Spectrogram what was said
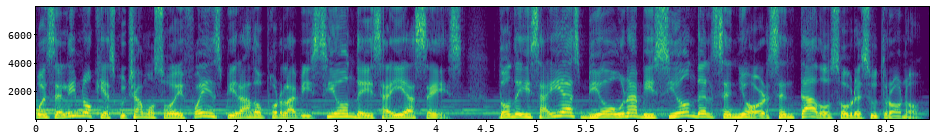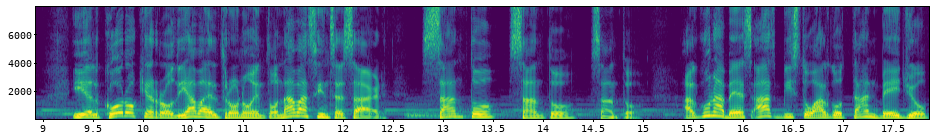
Pues el himno que escuchamos hoy fue inspirado por la visión de Isaías 6, donde Isaías vio una visión del Señor sentado sobre su trono, y el coro que rodeaba el trono entonaba sin cesar, Santo, Santo, Santo. ¿Alguna vez has visto algo tan bello,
